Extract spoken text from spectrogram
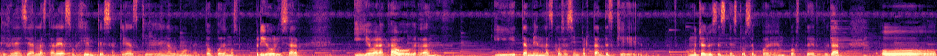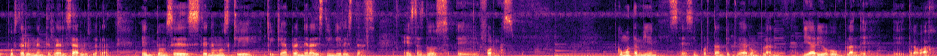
diferenciar las tareas urgentes, aquellas que en algún momento podemos priorizar y llevar a cabo, ¿verdad? Y también las cosas importantes que muchas veces estos se pueden postergar o posteriormente realizarlos, ¿verdad? Entonces tenemos que, aprender a distinguir estas, estas dos eh, formas. Como también es importante crear un plan diario o un plan de, de trabajo.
